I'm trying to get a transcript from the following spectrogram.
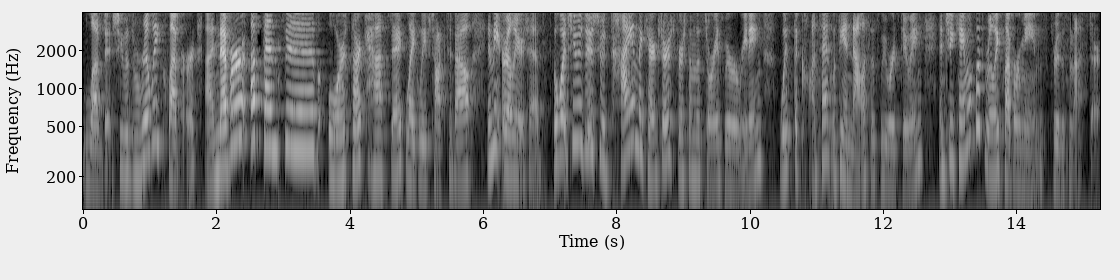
loved it. She was really clever, uh, never offensive or sarcastic like we've talked about in the earlier tips. But what she would do is she would tie in the characters for some of the stories we were reading with the content, with the analysis we were doing, and she came up with really clever memes through the semester.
